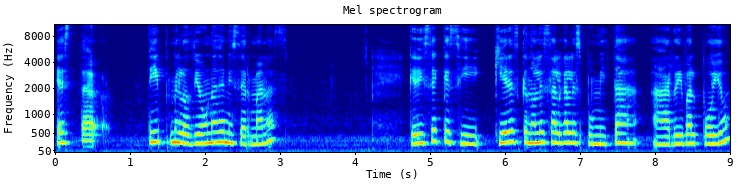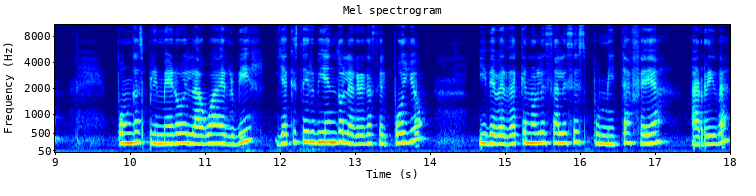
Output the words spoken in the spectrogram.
Este tip me lo dio una de mis hermanas que dice que si quieres que no le salga la espumita arriba al pollo, pongas primero el agua a hervir, ya que está hirviendo le agregas el pollo y de verdad que no le sale esa espumita fea arriba.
